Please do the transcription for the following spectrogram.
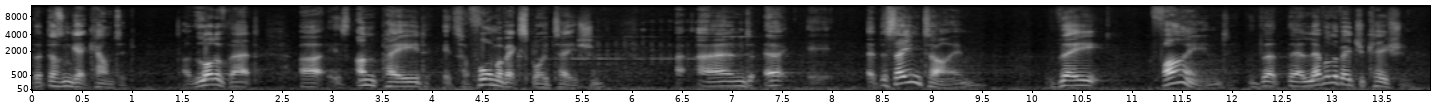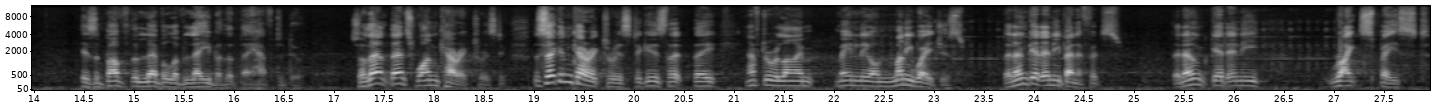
that doesn't get counted. A lot of that uh, is unpaid, it's a form of exploitation, and uh, at the same time, they find that their level of education is above the level of labor that they have to do. So that, that's one characteristic. The second characteristic is that they have to rely mainly on money wages. They don't get any benefits. They don't get any rights-based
